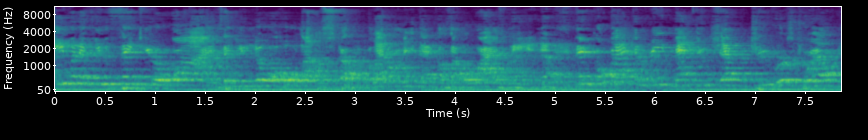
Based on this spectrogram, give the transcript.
Even if you think you're wise and you know a whole lot of stuff, well, I don't need that because I'm a wise man. Then go back and read Matthew chapter 2, verse 12,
